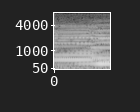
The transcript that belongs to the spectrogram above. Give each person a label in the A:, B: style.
A: Bye.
